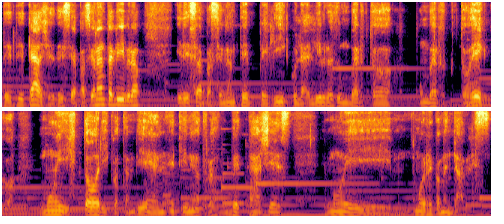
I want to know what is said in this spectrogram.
detalles de ese apasionante libro y de esa apasionante película. El libro es de Humberto, Humberto Eco, muy histórico también, eh, tiene otros detalles muy, muy recomendables.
